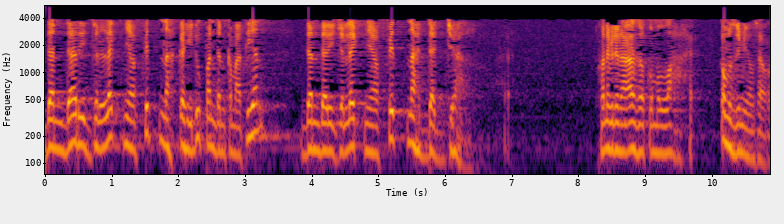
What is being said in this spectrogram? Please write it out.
dan dari jeleknya fitnah kehidupan dan kematian dan dari jeleknya fitnah dajjal. Yang saya.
